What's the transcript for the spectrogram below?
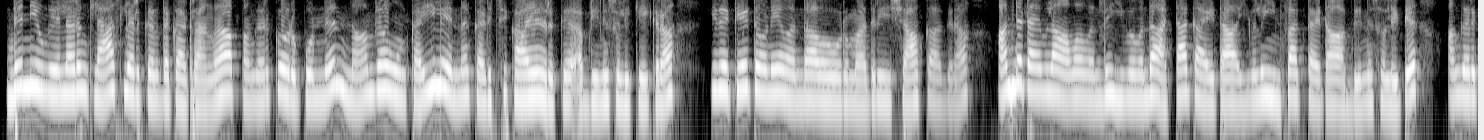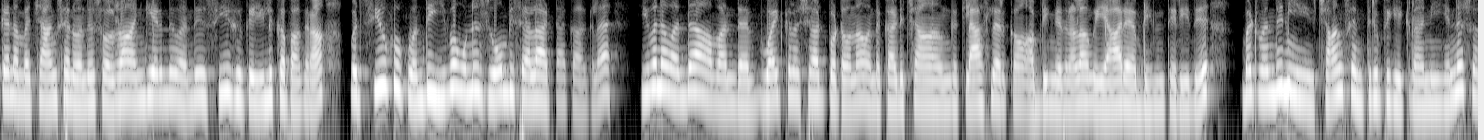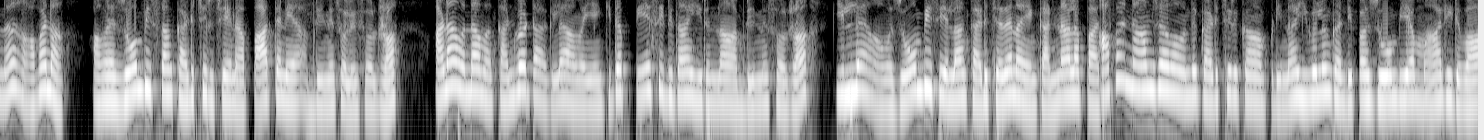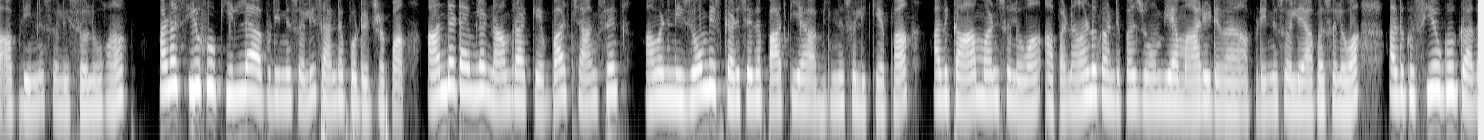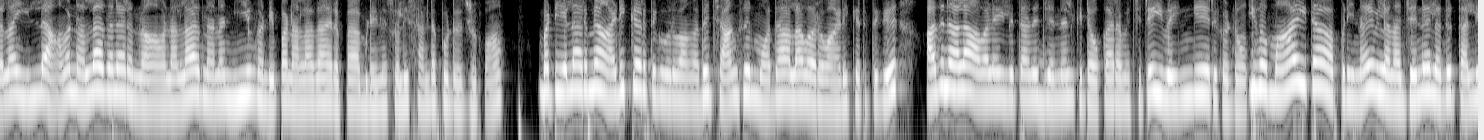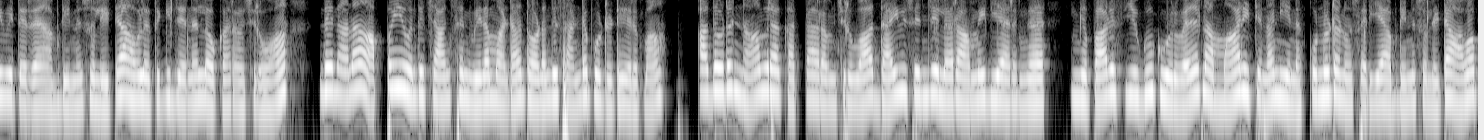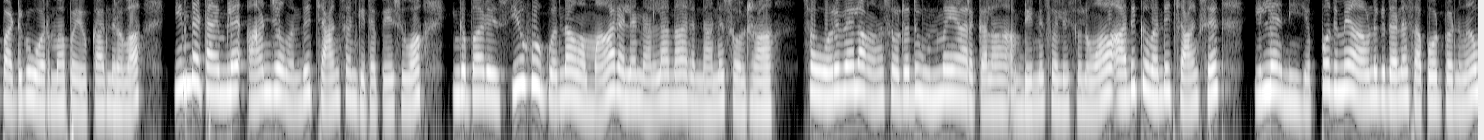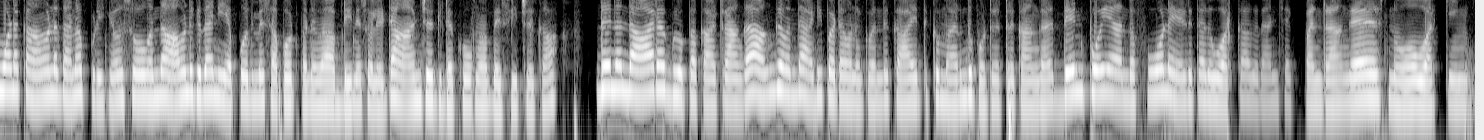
தென் இவங்க எல்லாரும் கிளாஸில் இருக்கிறத காட்டுறாங்க. அப்போ அங்கே இருக்க ஒரு பொண்ணு நாம்ரா உன் கையில் என்ன கடிச்சு காயம் இருக்குது அப்படின்னு சொல்லி கேட்குறா இதை கேட்டோடனே வந்து அவள் ஒரு மாதிரி ஷாக் ஆகுறா. அந்த டைமில் அவன் வந்து இவன் வந்து அட்டாக் ஆயிட்டா இவளும் இன்ஃபேக்ட் ஆகிட்டா அப்படின்னு சொல்லிட்டு அங்கே இருக்க நம்ம சாங்சன் வந்து சொல்கிறான் அங்கேருந்து வந்து சியூஹுக்கு இழுக்க பார்க்குறான் பட் சியூஹுக்கு வந்து இவன் ஒன்றும் ஜோம்பிஸாலாம் அட்டாக் ஆகலை. இவனை வந்து அவன் அந்த ஒயிட் கலர் ஷர்ட் போட்டவன் தான் வந்து கடிச்சான் அங்கே கிளாஸில் இருக்கான் அப்படிங்கிறதுனால அவங்க யார் அப்படின்னு தெரியுது. பட் வந்து நீ சாங்சன் திருப்பி கேட்குறான் நீ என்ன சொன்ன? அவனா? அவனை ஜோம்பிஸ் தான் கடிச்சிருச்சே நான் பார்த்தனே அப்படின்னு சொல்லி சொல்கிறான் ஆனால் வந்து அவன் கன்வெர்ட் ஆகலை. அவன் என்கிட்ட பேசிட்டு தான் இருந்தான் அப்படின்னு சொல்கிறான் இல்லை அவன் ஜோம்பிஸ் எல்லாம் கடிச்சதை நான் என் கண்ணால் பார்த்து அவன் நாம்சாவை வந்து கடிச்சிருக்கான் அப்படின்னா இவளும் கண்டிப்பாக ஜோம்பியாக மாறிடுவா அப்படின்னு சொல்லி சொல்லுவான். ஆனால் சியூஹுக் இல்லை அப்படின்னு சொல்லி சண்டை போட்டுட்ருப்பான் அந்த டைமில் நாம்ரா கேப்பா சாங்சன் அவனை நீ ஜோம்பிஸ் கிடைச்சதை பாத்தியா அப்படின்னு சொல்லி கேட்பான் அதுக்கு ஆமான்னு சொல்லுவான். அப்போ நானும் கண்டிப்பாக ஜோம்பியாக மாறிடுவேன் அப்படின்னு சொல்லி அவள் சொல்லுவான் அதுக்கு சியூகுக்கு அதெல்லாம் இல்லை. அவன் நல்லா தானே இருந்தான். அவன் நல்லா இருந்தானா நீயும் கண்டிப்பாக நல்லா தான் இருப்ப அப்படின்னு சொல்லி சண்டை போட்டுட்ருப்பான் பட் எல்லாருமே அடிக்கிறதுக்கு வருவாங்க. அது சாங்சன் மொத ஆளாக வருவான் அடிக்கிறதுக்கு. அதனால அவளை இழுத்தாந்து ஜன்னல் கிட்ட உட்கார வச்சுட்டு இவ இங்கே இருக்கட்டும். இவ மாறிட்டா அப்படின்னா இவளை நான் ஜன்னல்ல தள்ளி விட்டுறேன் அப்படின்னு சொல்லிட்டு அவளை தூக்கி ஜன்னலில் உட்கார வச்சிருவான். தென் ஆனால் அப்பயும் வந்து ஜாங்சன் விட மாட்டான். தொடர்ந்து சண்டை போட்டுட்டே இருப்பான். அதோட நாமரா கத்த ஆரம்பிச்சிருவா. தயவு செஞ்சு எல்லாரும் அமைதியாக இருங்க. இங்கே இங்க யுகுக்கு ஒரு வேளை நான் மாறிட்டேன்னா நீ என்னை கொண்டுட்டணும் சரியா? அப்படின்னு சொல்லிட்டு அவ பாட்டுக்கு ஓரமாக போய் உட்காந்துருவா இந்த டைமில் ஆஞ்சோ வந்து சாங்சான் கிட்ட பேசுவான். இங்கே பாரு சியூஹுக் வந்து அவன் மாறலை நல்லா தான் இருந்தான்னு சொல்கிறான் ஸோ ஒருவேளை அவன் சொல்கிறது உண்மையாக இருக்கலாம் அப்படின்னு சொல்லி சொல்லுவான். அதுக்கு வந்து சாங்சன் இல்லை நீ எப்போதுமே அவனுக்கு தானே சப்போர்ட் பண்ணுவேன் உனக்கு அவனை தானே பிடிக்கும். ஸோ வந்து அவனுக்கு தான் நீ எப்போதுமே சப்போர்ட் பண்ணுவ அப்படின்னு சொல்லிட்டு ஆஞ்சோ கிட்ட கோமா பேசிகிட்டு இருக்கான். தென் அந்த ஆரோ குரூப்பை காட்டுறாங்க. அங்கே வந்து அடிப்பட்டவனுக்கு வந்து காயத்துக்கு மருந்து போட்டுட்ருக்காங்க தென் போய் அந்த ஃபோனை எடுத்து அது ஒர்க் ஆகுதான்னு செக் பண்ணுறாங்க ஸ்னோ ஒர்க்கிங்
